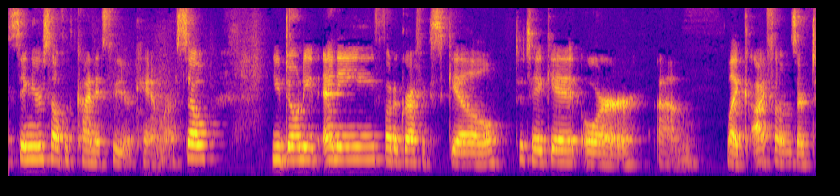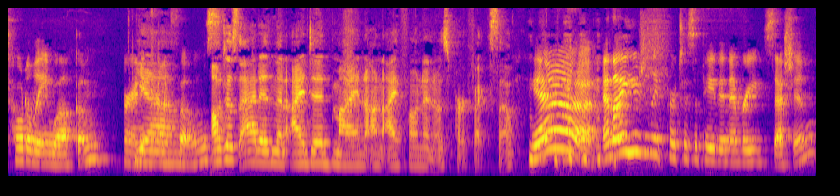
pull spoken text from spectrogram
seeing yourself with kindness through your camera. So you don't need any photographic skill to take it, or um, like iPhones are totally welcome, or any yeah. kind of phones. I'll just add in that I did mine on iPhone and it was perfect. So yeah, and I usually participate in every session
